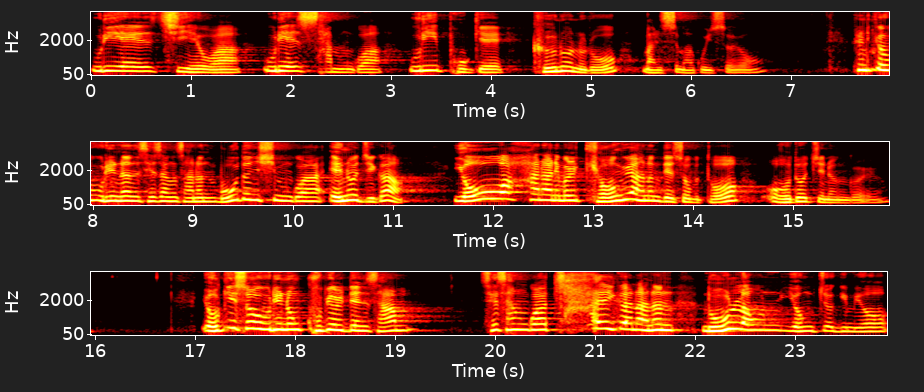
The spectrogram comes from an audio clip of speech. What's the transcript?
우리의 지혜와 우리의 삶과 우리 복의 근원으로 말씀하고 있어요. 그러니까 우리는 세상 사는 모든 힘과 에너지가 여호와 하나님을 경외하는 데서부터 얻어지는 거예요. 여기서 우리는 구별된 삶, 세상과 차이가 나는 놀라운 영적이며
